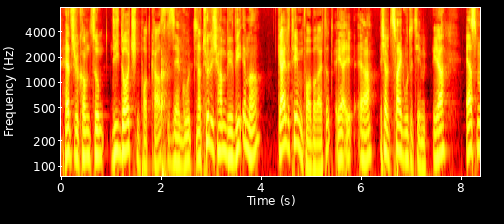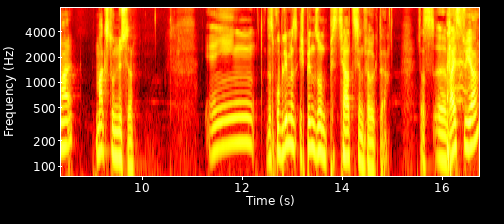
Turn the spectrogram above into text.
herzlich willkommen zum Die Deutschen Podcast. Sehr gut. Natürlich haben wir wie immer geile Themen vorbereitet. Ja, ja. Ich habe zwei gute Themen. Ja. Erstmal, magst du Nüsse? Ähm, Das Problem ist, ich bin so ein Pistazienverrückter. Das äh, weißt du ja,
